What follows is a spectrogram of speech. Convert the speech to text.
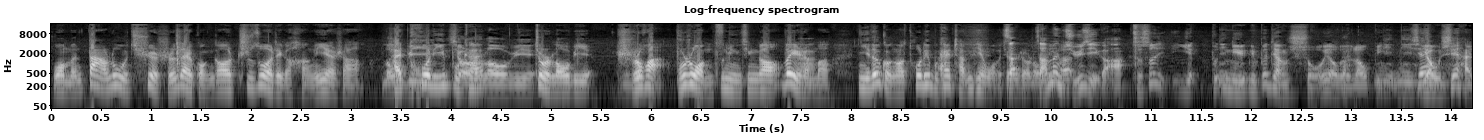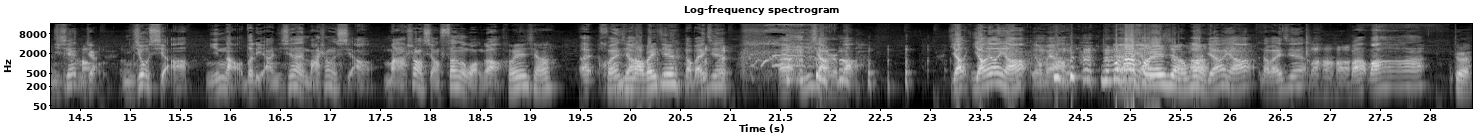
我们大陆确实在广告制作这个行业上还脱离不就是开，low 逼，就是 low 逼。实话，不是我们自命清高，为什么？你的广告脱离不开产品，我觉得。咱咱们举几个啊，只是也不你你不讲所有的 low 逼，你你先有些还你先你这样你就想，你脑子里啊，你现在马上想，马上想三个广告，黄元祥，哎，黄元祥脑白金脑白金，啊，你想什么？杨杨洋洋有没有？那不还是黄元祥吗啊，？杨洋洋、脑白金、娃哈哈，娃娃哈哈，对，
